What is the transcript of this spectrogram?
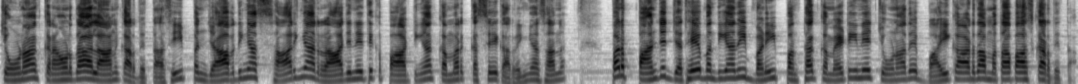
ਚੋਣਾਂ ਕਰਾਉਣ ਦਾ ਐਲਾਨ ਕਰ ਦਿੱਤਾ ਸੀ। ਪੰਜਾਬ ਦੀਆਂ ਸਾਰੀਆਂ ਰਾਜਨੀਤਿਕ ਪਾਰਟੀਆਂ ਕਮਰ ਕੱਸੇ ਕਰ ਰਹੀਆਂ ਸਨ, ਪਰ ਪੰਜ ਜਥੇਬੰਦੀਆਂ ਦੀ ਬਣੀ ਪੰਥਕ ਕਮੇਟੀ ਨੇ ਚੋਣਾਂ ਦੇ ਬਾਈਕਾਟ ਦਾ ਮਤਾ ਪਾਸ ਕਰ ਦਿੱਤਾ।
